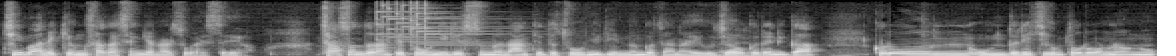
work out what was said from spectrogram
집안에 경사가 생겨날 수가 있어요. 자손들한테 좋은 일이 있으면 나한테도 좋은 일이 있는 거잖아요. 그죠? 그러니까 그런 운들이 지금 들어오는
